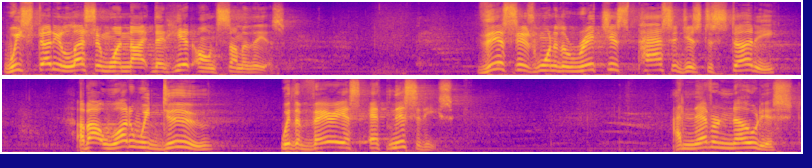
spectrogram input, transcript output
we studied a lesson one night that hit on some of this. This is one of the richest passages to study about what do we do with the various ethnicities. I never noticed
